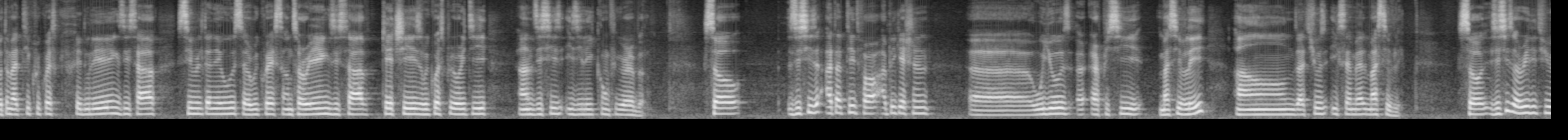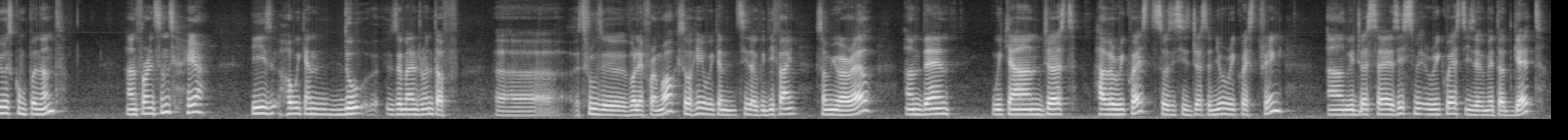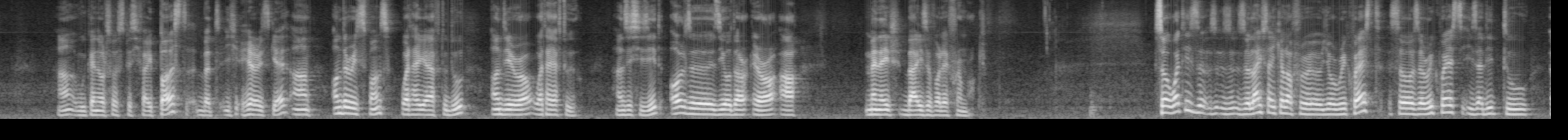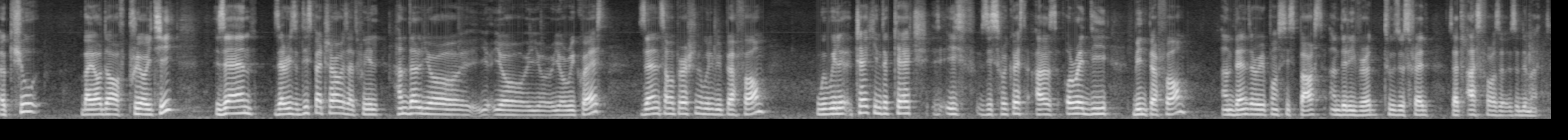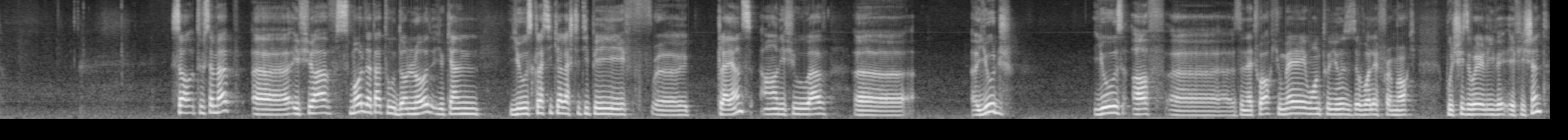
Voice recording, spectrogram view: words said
automatic request scheduling, this have simultaneous uh, request answering, this have caches, request priority, and this is easily configurable. So this is adapted for application uh, who use uh, RPC massively and that use XML massively. So this is a ready-to-use component. And for instance, here is how we can do the management of through the Volley framework. So here we can see that we define some URL and then we can just have a request. So this is just a new request string and we just say this request is a method get. Uh, we can also specify post, but here is get. And on the response, what I have to do, on the error, what I have to do. And this is it. All the, the other errors are managed by the Volley framework. So what is the, the, the life cycle of uh, your request? So the request is added to a queue by order of priority. Then there is a dispatcher that will handle your, your, your, your request. Then some operation will be performed. We will check in the cache if this request has already been performed and then the response is parsed and delivered to the thread that asks for the, the demand. So to sum up, uh, if you have small data to download, you can use classical HTTP uh, clients. And if you have uh, a huge use of uh, the network, you may want to use the Volley framework, which is really efficient.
